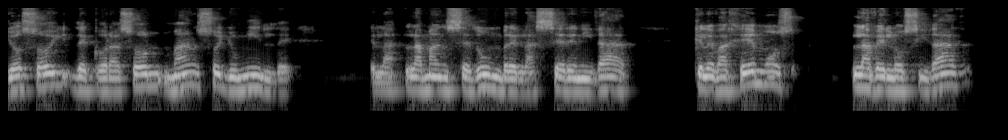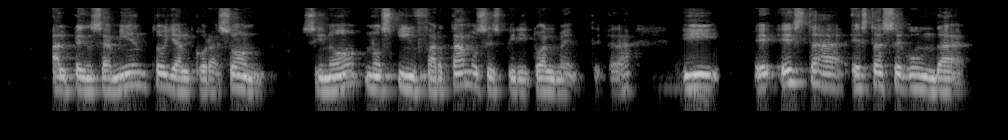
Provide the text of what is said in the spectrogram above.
yo soy de corazón manso y humilde, la, mansedumbre, la serenidad, que le bajemos la velocidad al pensamiento y al corazón, si no nos infartamos espiritualmente, ¿verdad? Y eh, esta, esta segunda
